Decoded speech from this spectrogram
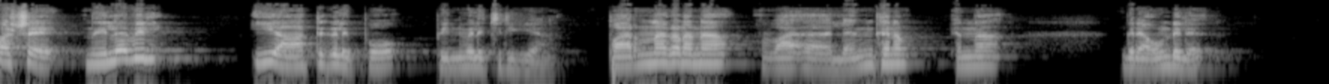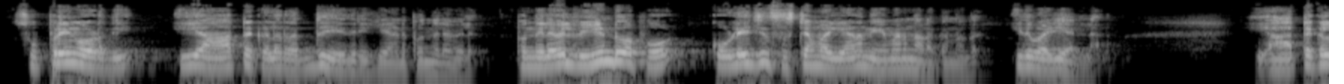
പക്ഷേ നിലവിൽ ഈ ആർട്ടിക്കിൾ ഇപ്പോൾ പിൻവലിച്ചിരിക്കുകയാണ് ഭരണഘടന ലംഘനം എന്ന ഗ്രൗണ്ടിൽ സുപ്രീം കോടതി ഈ ആർട്ടിക്കിൾ റദ്ദ് ചെയ്തിരിക്കുകയാണ് ഇപ്പോൾ നിലവിൽ ഇപ്പോൾ നിലവിൽ വീണ്ടും അപ്പോൾ കൊളീജിയം സിസ്റ്റം വഴിയാണ് നിയമനം നടക്കുന്നത് ഇത് വഴിയല്ല ഈ ആർട്ടിക്കിൾ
